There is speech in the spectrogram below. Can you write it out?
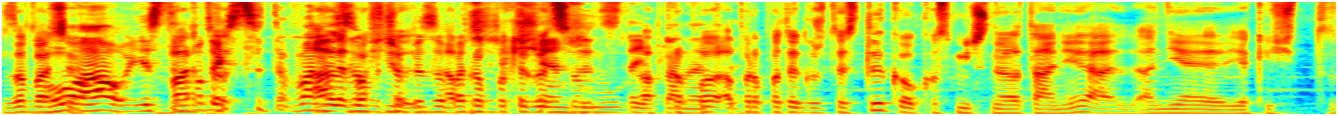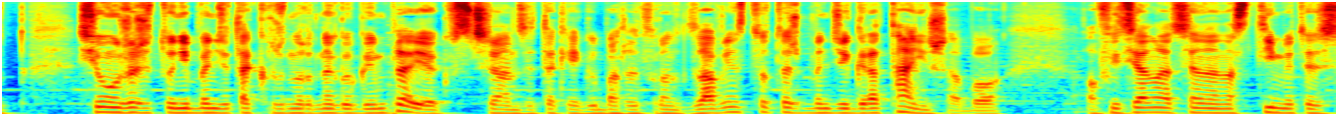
Zobacz. Wow, jestem Warto... podekscytowany, ale właśnie, żeby zobaczyć a propos tego, co, a, propos, a propos tego, że to jest tylko kosmiczne latanie, a, a nie jakieś... Tu, siłą rzeczy tu nie będzie tak różnorodnego gameplayu jak w strzelance, tak jak Battlefront 2, więc to też będzie gra tańsza, bo oficjalna cena na Steamie to jest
